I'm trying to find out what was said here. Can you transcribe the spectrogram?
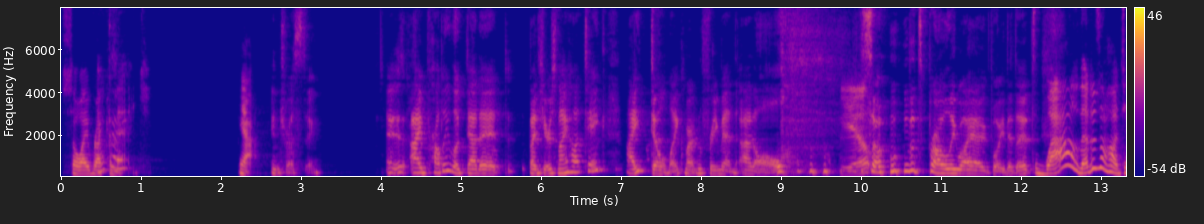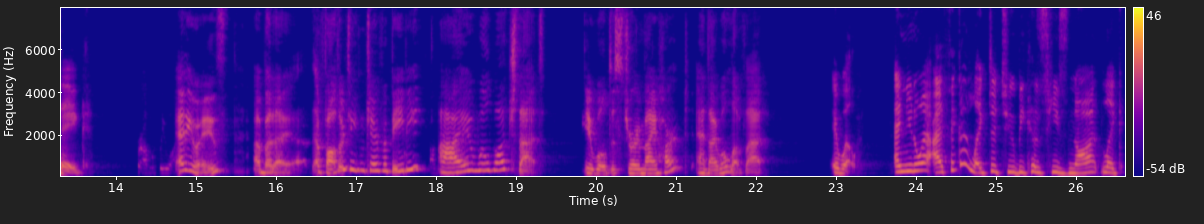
So I recommend. Yeah. Interesting. I, probably looked at it, but here's my hot take: I don't like Martin Freeman at all. Yeah. so that's probably why I avoided it. Wow, that is a hot take. Probably why. Anyways, but I, a father taking care of a baby, I will watch that. It will destroy my heart, and I will love that. It will. And you know what? I think I liked it too because he's not like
